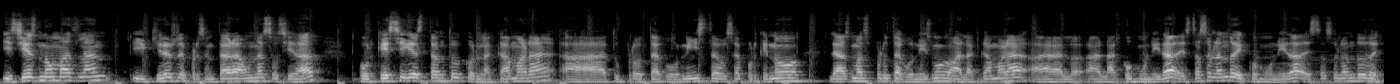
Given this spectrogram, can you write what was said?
Y si es No Land y quieres representar a una sociedad, ¿por qué sigues tanto con la cámara a tu protagonista? O sea, ¿por qué no le das más protagonismo a la cámara, a la, comunidad? Estás hablando de comunidad, estás hablando de,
